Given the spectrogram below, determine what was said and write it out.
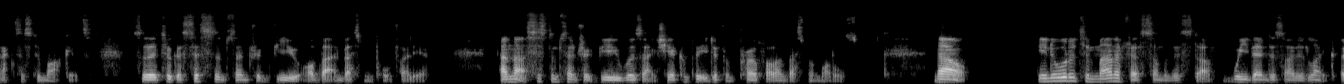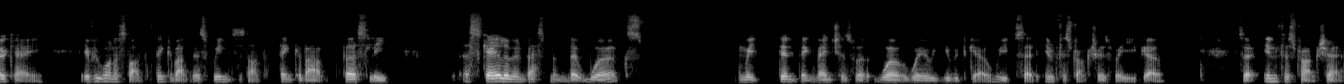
access to markets. So they took a system centric view of that investment portfolio. And that system centric view was actually a completely different profile investment models. Now, in order to manifest some of this stuff, we then decided, like, okay, if we want to start to think about this, we need to start to think about, firstly, a scale of investment that works. And we didn't think ventures were, were where you would go. We said infrastructure is where you go. So infrastructure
